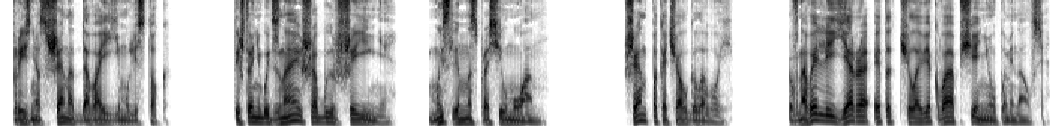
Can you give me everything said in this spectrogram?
— произнес Шен, отдавая ему листок. «Ты что-нибудь знаешь об Иршеине?» — мысленно спросил Муан. Шен покачал головой. В новелле Ера этот человек вообще не упоминался.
